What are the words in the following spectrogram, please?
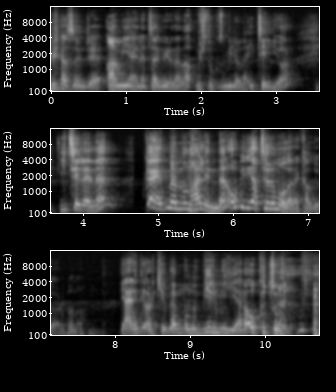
biraz önce amiyane tabirinden 69 milyona iteliyor. İtelenen gayet memnun halinden o bir yatırım olarak alıyor bunu. Yani diyor ki ben bunu bir milyara okuturum.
